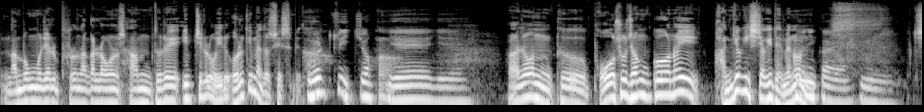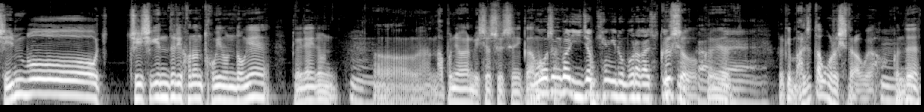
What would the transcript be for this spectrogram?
남북 문제를 풀어나가려고 하는 사람들의 입지를 오히려 어렵게 만들 수 있습니다. 그럴 수 있죠. 어. 예, 예. 하지만 그 보수 정권의 반격이 시작이 되면은 그러니까요. 음. 진보 지식인들이 하는 통일 운동에 굉장히 좀 음. 어, 나쁜 영향을 미칠 수 있으니까 모든 걸 이적 행위로 몰아갈 수도 그렇죠. 있으니까. 네. 그렇게 맞았다고 그러시더라고요. 음. 근데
